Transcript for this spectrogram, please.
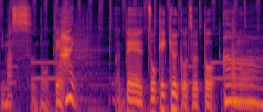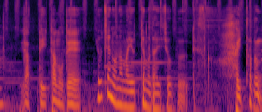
いますので、はい、で造形教育をずっとあのやっていたので幼稚園の名前言っても大丈夫ですか？はい。多分。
